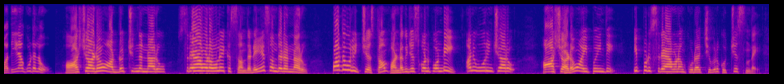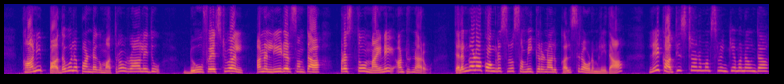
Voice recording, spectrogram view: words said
మదీనాగూడలో. ఆషాఢం అడ్డొచ్చిందన్నారు. శ్రావణంలో ఇక సందడే సందడన్నారు. పదవులు ఇచ్చేస్తాం పండగ చేసుకొని పోండి అని ఊరించారు. ఆషాఢం అయిపోయింది. ఇప్పుడు శ్రావణం కూడా చివరికి వచ్చేసింది. కానీ పదవుల పండగ మాత్రం రాలేదు. డూ ఫెస్టివల్ అన్న లీడర్స్ అంతా ప్రస్తుతం నైనై అంటున్నారు. తెలంగాణ కాంగ్రెస్లో సమీకరణాలు కలిసి రావడం లేదా? లేక అధిష్టాన మనసులో ఇంకేమైనా ఉందా?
